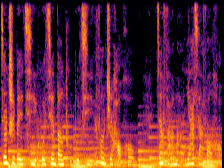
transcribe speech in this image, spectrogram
将制备器或线棒涂布器放置好后，将砝码压下放好。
